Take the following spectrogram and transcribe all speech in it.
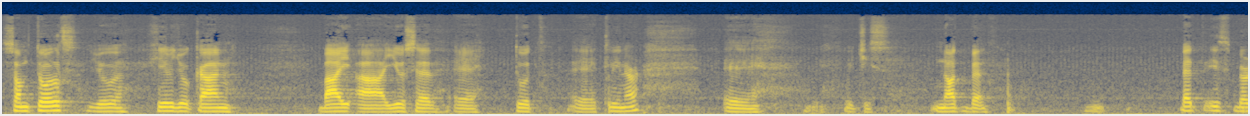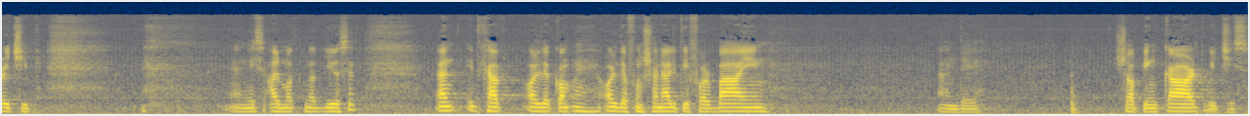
some tools. You here you can buy a used uh, tooth uh, cleaner, uh, which is not bad, but it's very cheap and it's almost not used. And it have all the uh, all the functionality for buying and the shopping cart, which is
